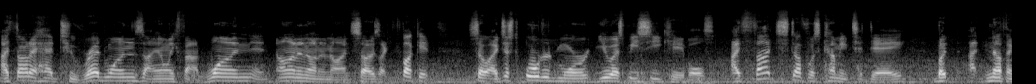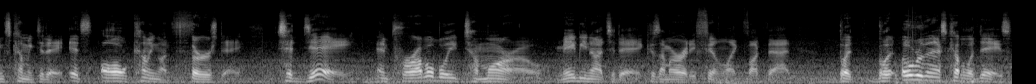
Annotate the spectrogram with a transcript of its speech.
I thought I had two red ones. I only found one, and on and on and on. So I was like, fuck it. So I just ordered more USB C cables. I thought stuff was coming today, but uh, nothing's coming today. It's all coming on Thursday. Today, and probably tomorrow, maybe not today, because I'm already feeling like fuck that. But but over the next couple of days,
